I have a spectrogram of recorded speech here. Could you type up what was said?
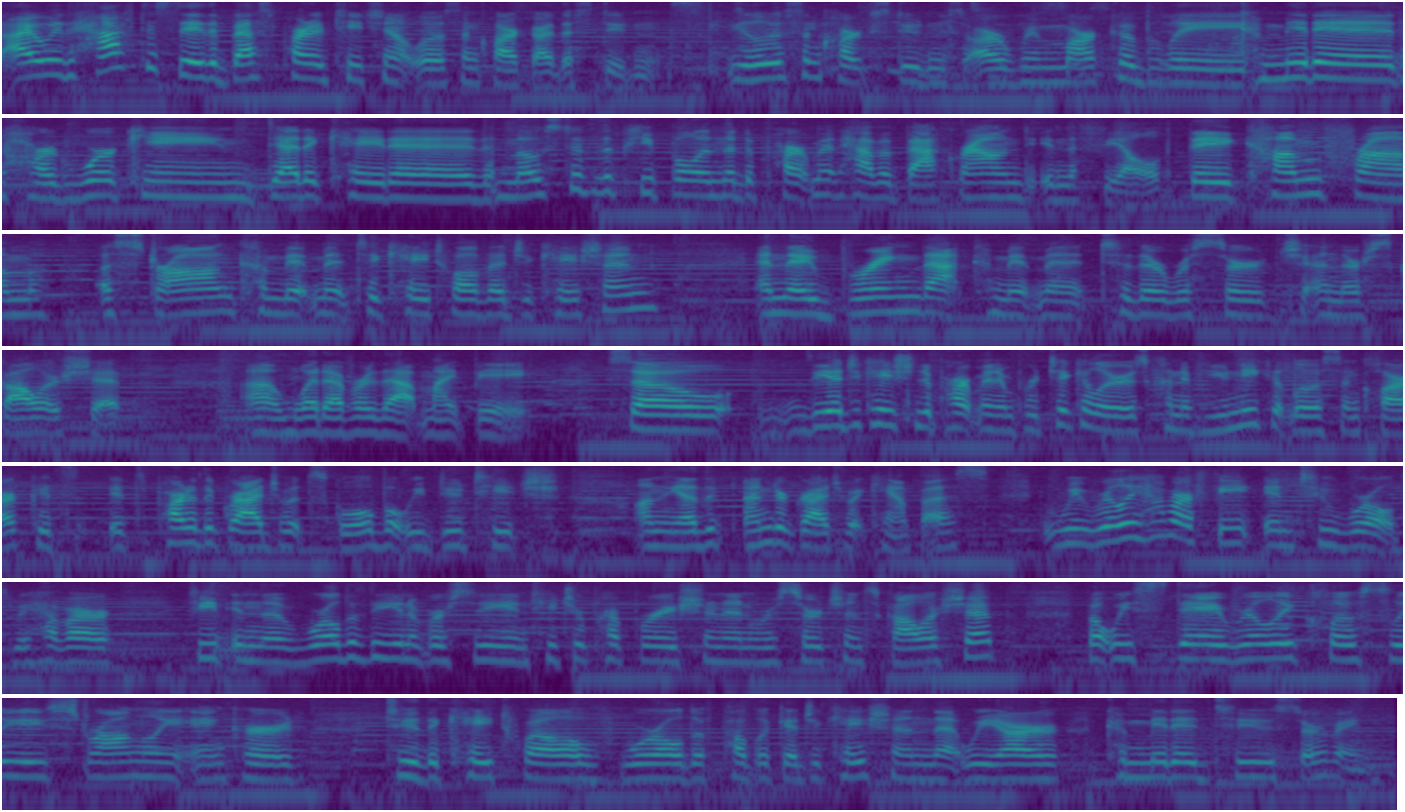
I would have to say the best part of teaching at Lewis and Clark are the students. Lewis and Clark students are remarkably committed, hardworking, dedicated. Most of the people in the department have a background in the field. They come from a strong commitment to K-12 education and they bring that commitment to their research and their scholarship, uh, whatever that might be. So the education department in particular is kind of unique at Lewis and Clark. It's, it's part of the graduate school, but we do teach on the other undergraduate campus. We really have our feet in two worlds. We have our feet in the world of the university and teacher preparation and research and scholarship, but we stay really closely, strongly anchored to the K-12 world of public education that we are committed to serving.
